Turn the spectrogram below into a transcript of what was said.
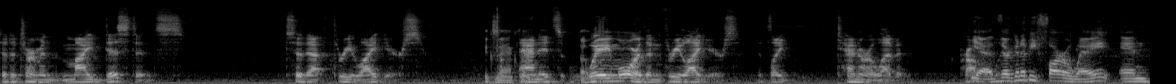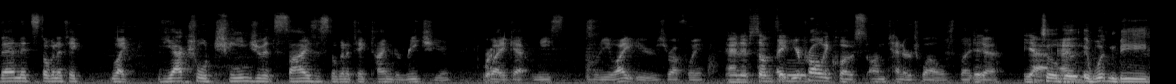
to determine my distance to that three light years, Exactly. and it's way more than three light years. It's like ten or eleven, probably. Yeah, they're going to be far away, and then it's still going to take, like, the actual change of its size is still going to take time to reach you. Right. Like, at least three light years, roughly. and if something Like, you're probably close on 10 or 12, but It- yeah. yeah, so the, it wouldn't be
